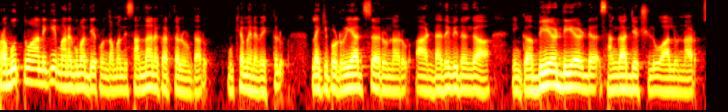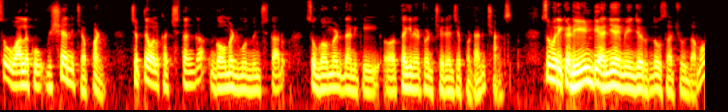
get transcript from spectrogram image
ప్రభుత్వానికి మనకు మధ్య కొంతమంది సంధానకర్తలు ఉంటారు ముఖ్యమైన వ్యక్తులు. లైక్ ఇప్పుడు రియాద్ సార్ ఉన్నారు అండ్ అదేవిధంగా ఇంకా బిఎడ్ డిఎడ్ సంఘాధ్యక్షులు వాళ్ళు ఉన్నారు. సో వాళ్ళకు విషయాన్ని చెప్పండి. చెప్తే వాళ్ళు ఖచ్చితంగా గవర్నమెంట్ ముందు ఉంచుతారు సో గవర్నమెంట్ దానికి తగినటువంటి చర్యలు చెప్పడానికి ఛాన్స్ సో మరి ఇక్కడ ఏంటి అన్యాయం ఏం జరుగుతుందో ఒకసారి చూద్దాము.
